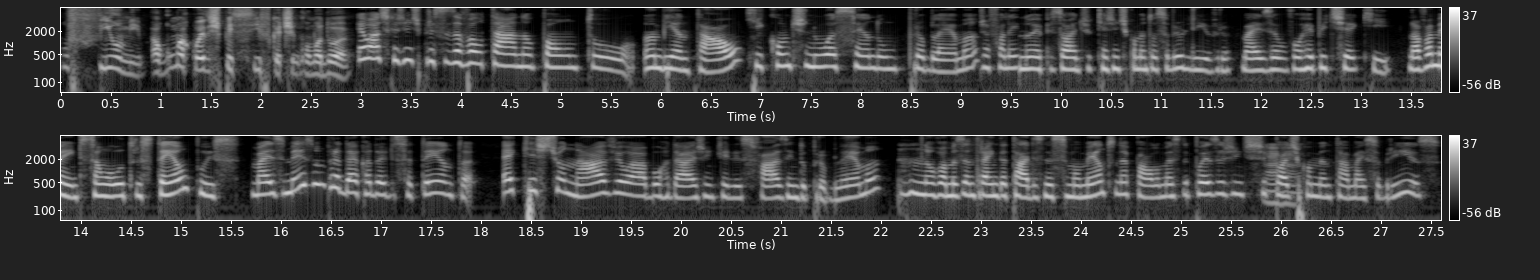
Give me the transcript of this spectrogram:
o filme, alguma coisa específica te incomodou? Eu acho que a gente precisa voltar no ponto ambiental, que continua sendo um problema. Já falei no episódio que a gente comentou sobre o livro, mas eu vou repetir aqui. Novamente, são outros tempos, mas mesmo para a década de 70, é questionável a abordagem que eles fazem do problema. Não vamos entrar em detalhes nesse momento, né, Paulo? Mas depois a gente Uhum. pode comentar mais sobre isso.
